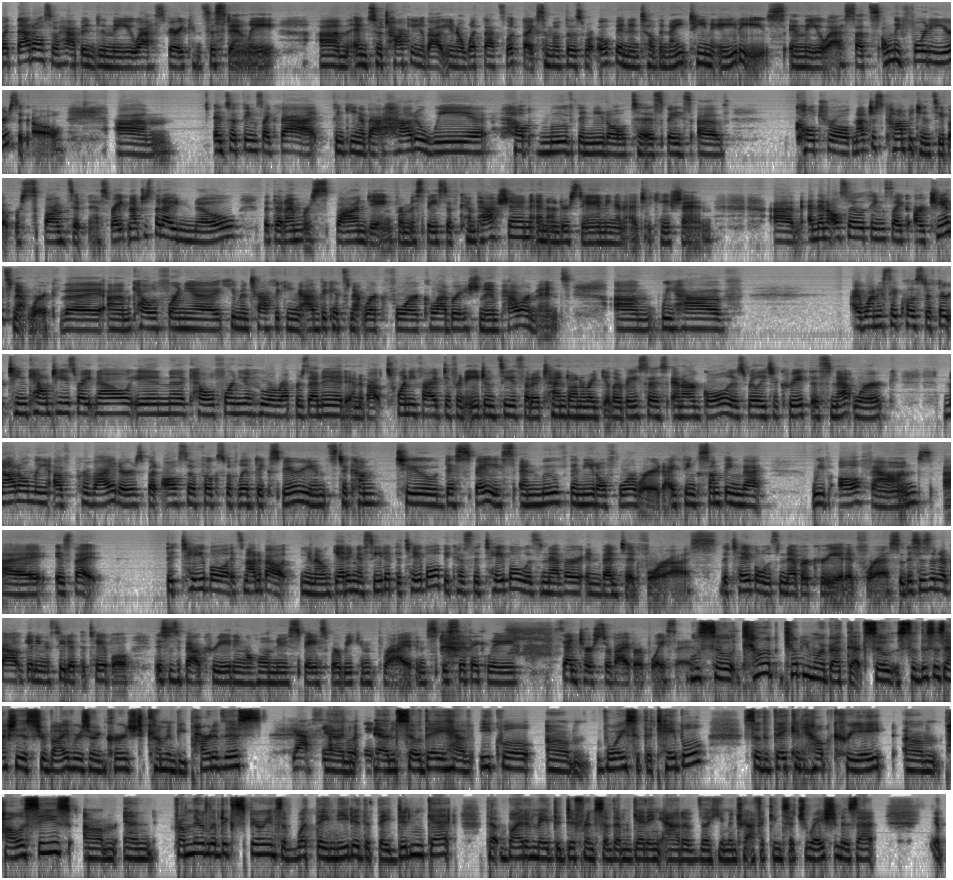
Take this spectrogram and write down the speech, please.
but that also happened in the US very consistently. Um, and so talking about, you know, what that's looked like, some of those were open until the 1980s in the US. That's only 40 years ago. Um, and so things like that, thinking about how do we help move the needle to a space of cultural, not just competency, but responsiveness, right? Not just that I know, but that I'm responding from a space of compassion and understanding and education. Um, and then also things like our Chance Network, the um, California Human Trafficking Advocates Network for Collaboration and Empowerment. Um, we have I want to say close to 13 counties right now in California who are represented and about 25 different agencies that attend on a regular basis. And our goal is really to create this network not only of providers, but also folks with lived experience to come to this space and move the needle forward. I think something that we've all found uh, is that the table it's not about you know getting a seat at the table because the table was never invented for us. The table was never created for us. So this isn't about getting a seat at the table. This is about creating a whole new space where we can thrive and specifically center survivor voices. Well so tell tell me more about that. So so this is actually the survivors are encouraged to come and be part of this Yes, and absolutely. and so they have equal um, voice at the table, so that they can help create um, policies um, and from their lived experience of what they needed that they didn't get that might have made the difference of them getting out of the human trafficking situation. Is that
